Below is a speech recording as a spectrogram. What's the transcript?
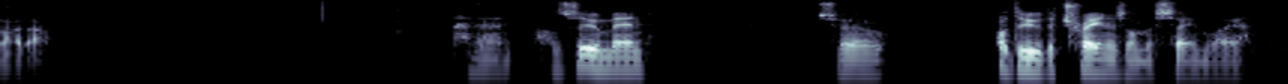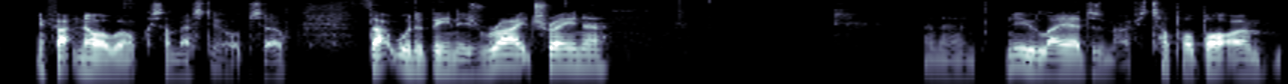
like that. And then I'll zoom in. So I'll do the trainers on the same layer. In fact, no, I won't because I messed it up. So that would have been his right trainer. And then new layer, doesn't matter if it's top or bottom.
